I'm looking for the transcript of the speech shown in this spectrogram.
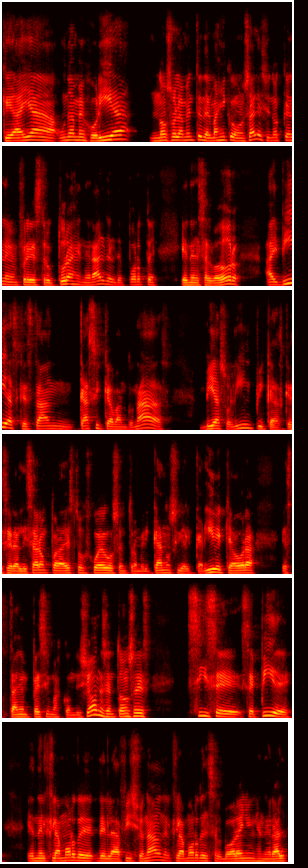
que haya una mejoría no solamente en el Mágico González, sino que en la infraestructura general del deporte en El Salvador. Hay vías que están casi que abandonadas, vías olímpicas que se realizaron para estos Juegos Centroamericanos y del Caribe que ahora están en pésimas condiciones. Entonces, sí se, se pide en el clamor de, del aficionado, en el clamor del salvadoreño en general,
